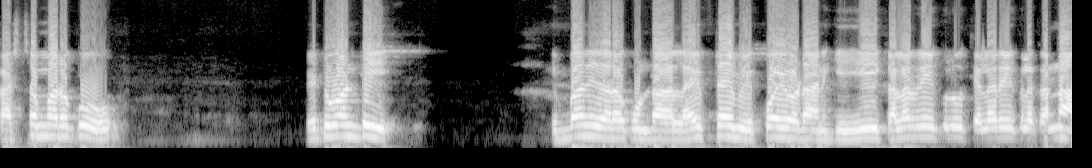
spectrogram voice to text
కస్టమర్కు ఎటువంటి ఇబ్బంది జరగకుండా లైఫ్ టైం ఎక్కువ ఇవ్వడానికి ఈ కలర్ రేకులు తెల్ల రేకుల కన్నా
